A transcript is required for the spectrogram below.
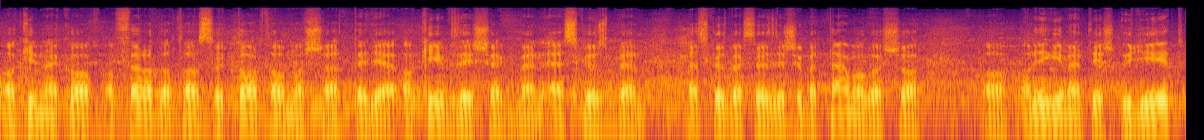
akinek a, a feladata az, hogy tartalmassá tegye a képzésekben, eszközben, eszközbeszerzésekben támogassa a, a légimentés ügyét.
